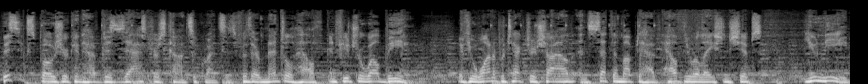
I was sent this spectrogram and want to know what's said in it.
this exposure can have disastrous consequences for their mental health and future well-being. If you want to protect your child and set them up to have healthy relationships, you need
